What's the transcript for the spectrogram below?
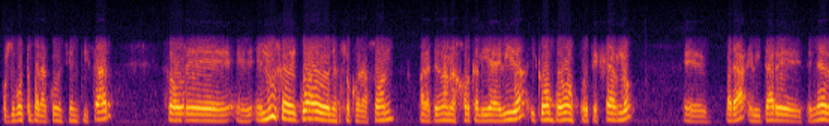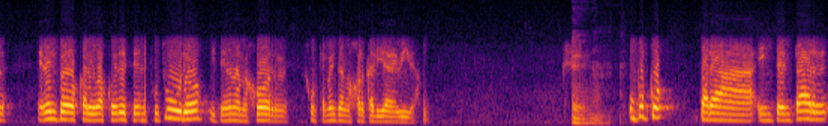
por supuesto, para concientizar sobre eh, el uso adecuado de nuestro corazón para tener una mejor calidad de vida y cómo podemos protegerlo eh, para evitar eh, tener eventos cardiovasculares en el futuro y tener una mejor, justamente una mejor calidad de vida. Un poco para intentar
